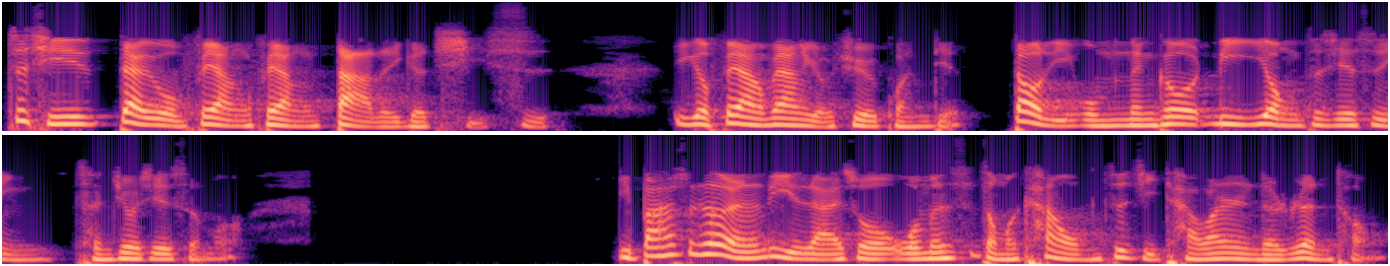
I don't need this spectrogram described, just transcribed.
这其实带给我非常非常大的一个启示，一个非常非常有趣的观点。到底我们能够利用这些事情成就些什么？以巴斯克人的例子来说，我们是怎么看我们自己台湾人的认同，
